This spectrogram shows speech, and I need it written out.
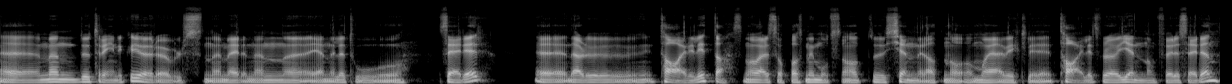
Eh, men du trenger ikke gjøre øvelsene mer enn en, eh, en eller to serier. Eh, der du tar i litt, da. Så det må være såpass mye motstand at du kjenner at nå må jeg virkelig ta i litt for å gjennomføre serien.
